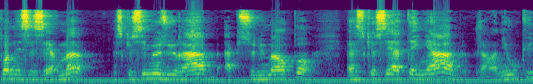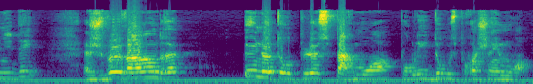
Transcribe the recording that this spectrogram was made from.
Pas nécessairement. Est-ce que c'est mesurable? Absolument pas. Est-ce que c'est atteignable? J'en ai aucune idée. Je veux vendre une auto de plus par mois pour les 12 prochains mois.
